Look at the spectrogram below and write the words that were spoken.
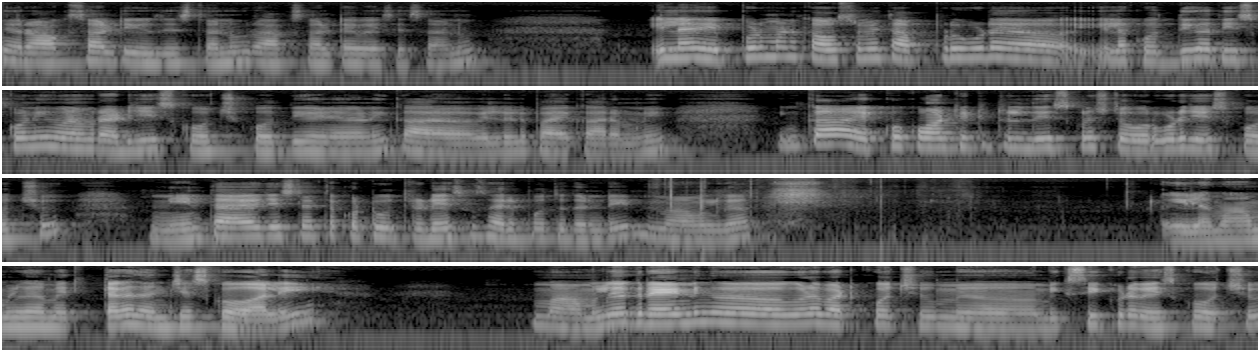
నేను రాక్ సాల్ట్ యూజ్ చేస్తాను. రాక్ సాల్టే వేసేసాను. ఇలా ఎప్పుడు మనకు అవసరమైతే అప్పుడు కూడా ఇలా కొద్దిగా తీసుకొని మనం రెడీ చేసుకోవచ్చు. కొద్దిగా అయినా కానీ కా వెల్లుల్లిపాయ కారంని. ఇంకా ఎక్కువ క్వాంటిటీలు తీసుకొని స్టోర్ కూడా చేసుకోవచ్చు. నేను తయారు చేసినైతే ఒక టూ త్రీ డేస్కి సరిపోతుందండి మామూలుగా. ఇలా మామూలుగా మెత్తగా దంచేసుకోవాలి. మామూలుగా గ్రైండింగ్ కూడా పట్టుకోవచ్చు మిక్సీ మిక్సీకి కూడా వేసుకోవచ్చు.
